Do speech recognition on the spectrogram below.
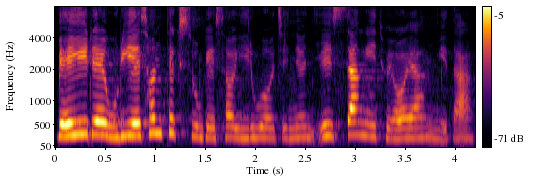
매일의 우리의 선택 속에서 이루어지는 일상이 되어야 합니다.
